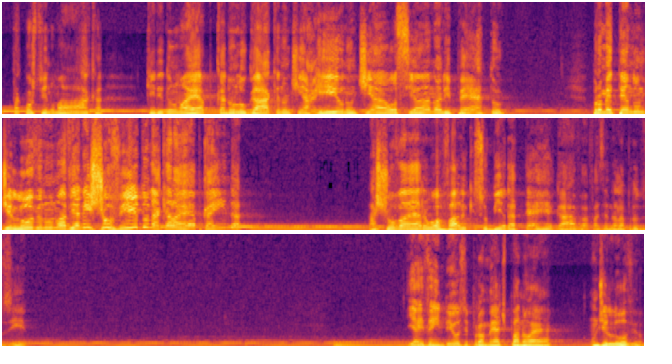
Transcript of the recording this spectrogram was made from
Está construindo uma arca, querido, numa época, num lugar que não tinha rio, não tinha oceano ali perto. Prometendo um dilúvio, não, não havia nem chovido naquela época ainda. A chuva era o orvalho que subia da terra e regava, fazendo ela produzir. E aí vem Deus e promete para Noé um dilúvio.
